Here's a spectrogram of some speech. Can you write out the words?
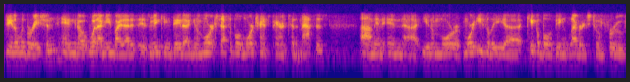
data liberation, and you know what I mean by that is is making data, you know, more accessible, more transparent to the masses, um, and and uh, you know more more easily uh, capable of being leveraged to improve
